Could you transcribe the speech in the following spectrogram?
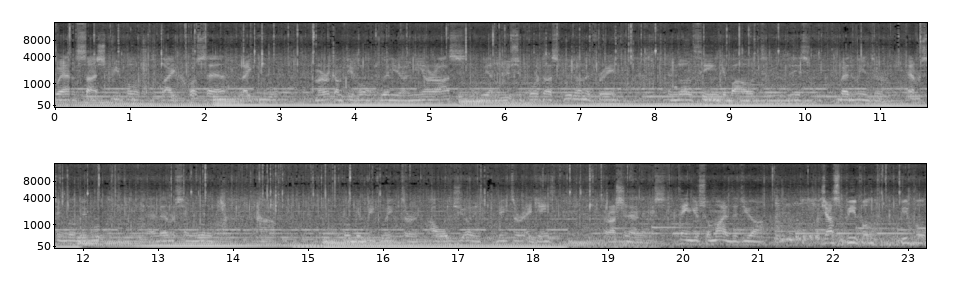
when such people like Jose, like you, American people, when you are near us, when you support us, we don't afraid and don't think about this bad winter. Everything will be good and everything will uh, will be big victory, our joint victory against Russian enemies. Thank you so much that you are just people, people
